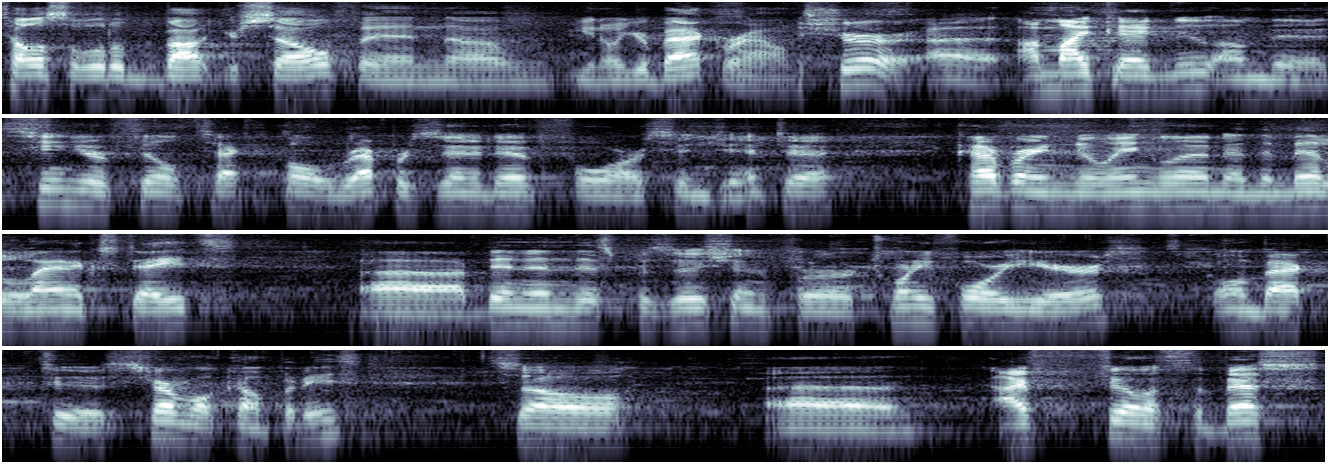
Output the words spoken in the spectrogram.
Tell us a little bit about yourself and um, you know your background. Sure. Uh, I'm Mike Agnew. I'm the senior field technical representative for Syngenta, covering New England and the Mid Atlantic states. Uh, I've been in this position for 24 years, going back to several companies. So uh, I feel it's the best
